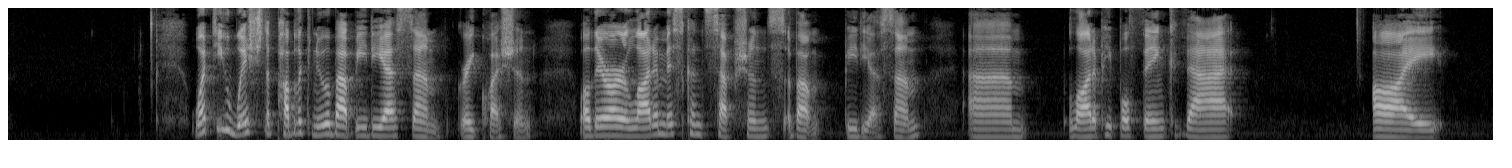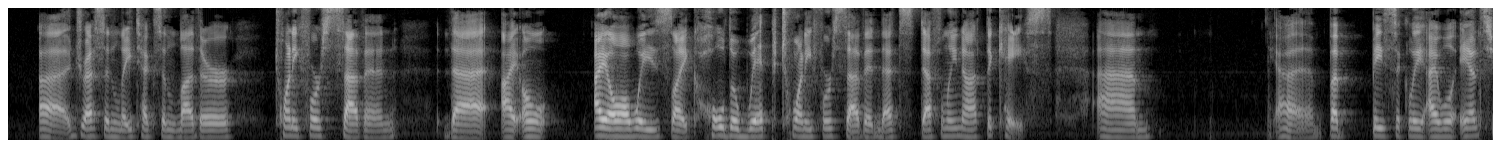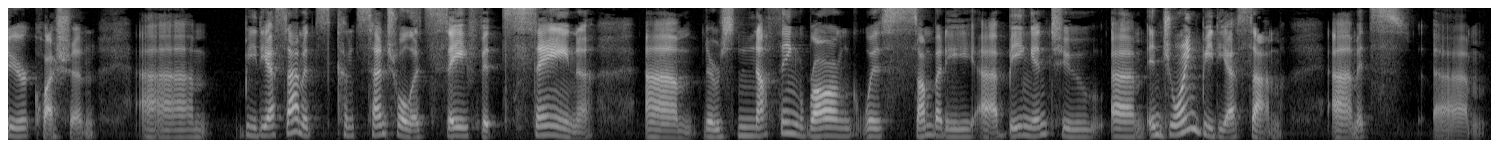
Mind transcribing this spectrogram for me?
What do you wish the public knew about BDSM? Great question. Well, there are a lot of misconceptions about BDSM. Um, a lot of people think that I uh, dress in latex and leather 24 7, that I own. I always like hold a whip 24 7. That's definitely not the case. Um, uh, but basically, I will answer your question. Um, BDSM, it's consensual, it's safe, it's sane. Um, there's nothing wrong with somebody uh, being into um, enjoying BDSM. Um, it's um,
